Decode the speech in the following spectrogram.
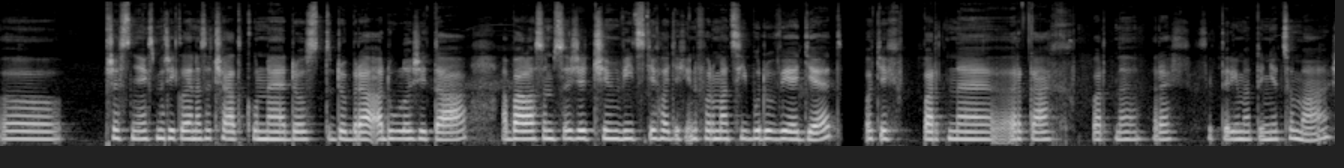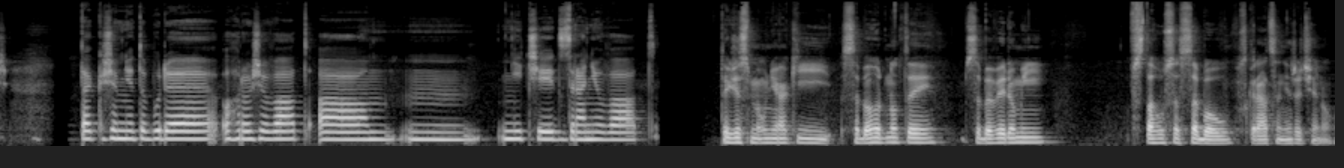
uh, přesně, jak jsme říkali na začátku, ne dost dobrá a důležitá a bála jsem se, že čím víc těchto těch informací budu vědět o těch partnerkách, partnerech, se kterými ty něco máš, takže mě to bude ohrožovat a mm, ničit, zraňovat. Takže jsme u nějaký sebehodnoty, sebevědomí, vztahu se sebou, zkráceně řečeno.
